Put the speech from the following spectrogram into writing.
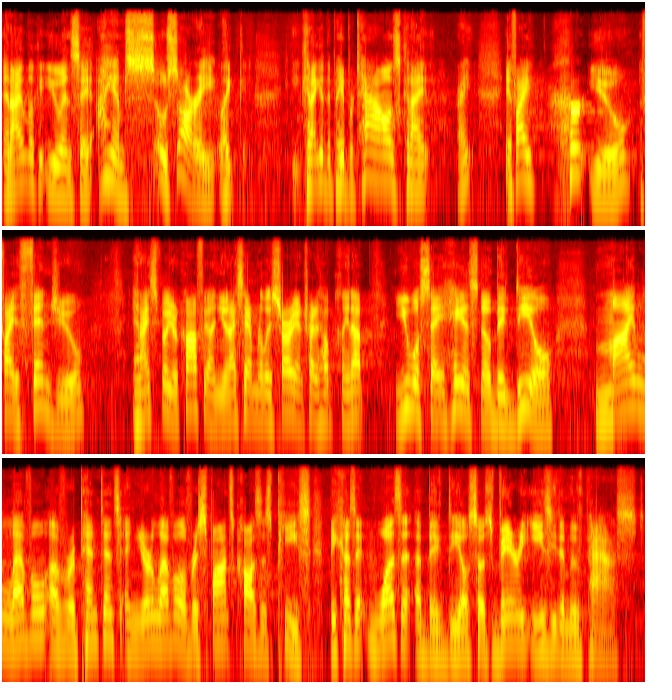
and I look at you and say, I am so sorry, like, can I get the paper towels? Can I, right? If I hurt you, if I offend you, and I spill your coffee on you and I say, I'm really sorry, and try to help clean up, you will say, hey, it's no big deal my level of repentance and your level of response causes peace because it wasn't a big deal, so it's very easy to move past.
